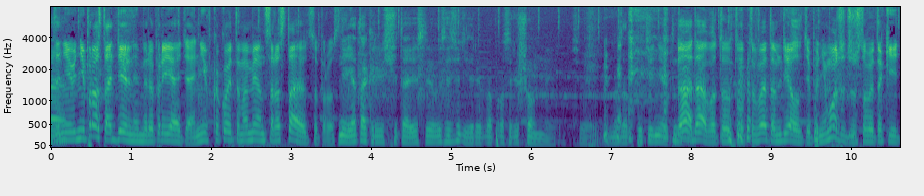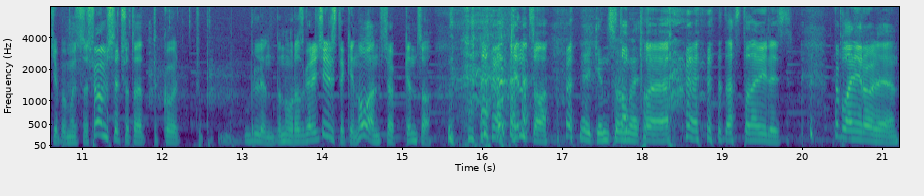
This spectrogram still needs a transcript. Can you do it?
это не, не просто отдельное мероприятие, они в какой-то момент срастаются просто. Не, я так считаю, если вы сосете, ре- вопрос решенный. Все, назад пути нет. Да, да, вот тут, в этом дело, типа, не может же, что вы такие, типа, мы сосемся, что-то такое, типа, блин, да ну, разгорячились такие, ну ладно, все, кинцо. Кинцо. Не, кинцо Стоп, э, остановились. Мы планировали.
